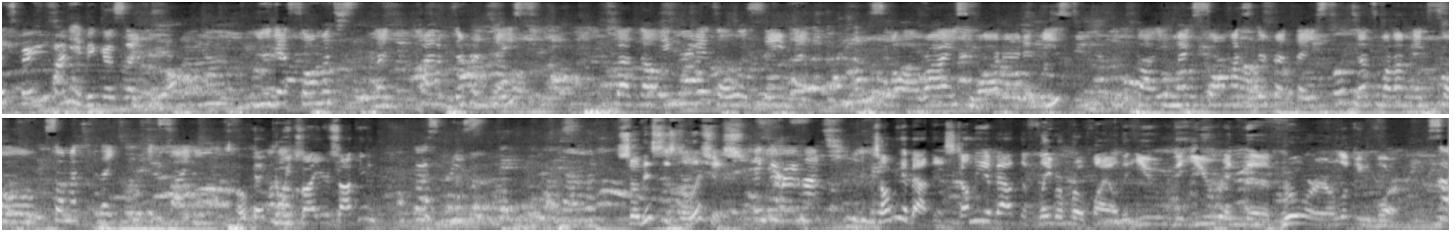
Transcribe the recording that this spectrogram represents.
it's very funny because like you get so much like kind of different taste. But the ingredients are always same, like uh, rice, water, and yeast. But it makes so much different taste. That's what I make so so much like exciting. Okay, can we try your sake? Of course, please. So this is delicious. Thank you very much. Tell me about this. Tell me about the flavor profile that you that you and the brewer are looking for. So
